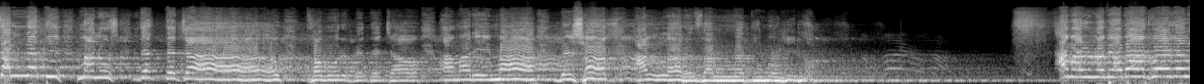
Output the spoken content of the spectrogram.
জান্নাতি মানুষ দেখতে চাও, খবর পেতে চাও, আমার এই মা বেশক আল্লাহর জান্নাতি মহিলা। আমার নবী অবাক হয়ে গেল।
